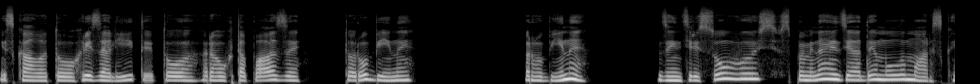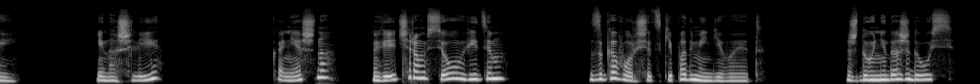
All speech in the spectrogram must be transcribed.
Искала то хризолиты, то раухтопазы, то рубины. Рубины? Заинтересовываюсь, вспоминая диадему Ламарской. И нашли? Конечно, Вечером все увидим. Заговорщицки подмигивает. Жду не дождусь.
